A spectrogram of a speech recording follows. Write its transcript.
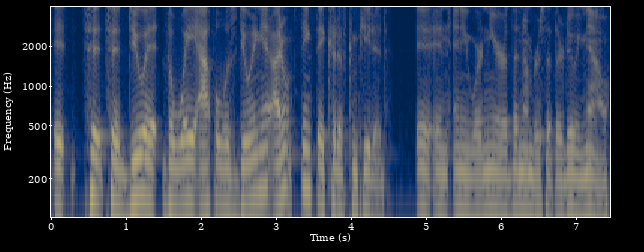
it to to do it the way Apple was doing it, I don't think they could have competed in, in anywhere near the numbers that they're doing now,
